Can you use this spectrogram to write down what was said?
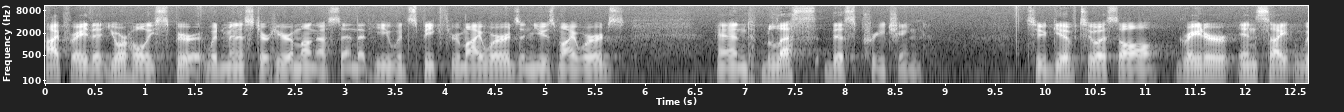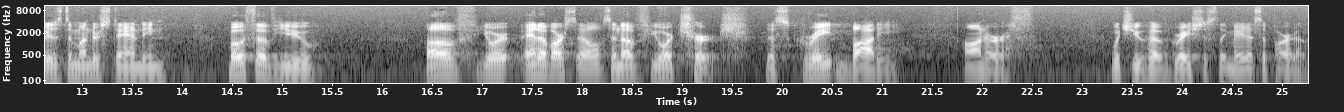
I pray that your Holy Spirit would minister here among us and that he would speak through my words and use my words and bless this preaching to give to us all greater insight, wisdom, understanding, both of you of your and of ourselves and of your church, this great body on earth which you have graciously made us a part of.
